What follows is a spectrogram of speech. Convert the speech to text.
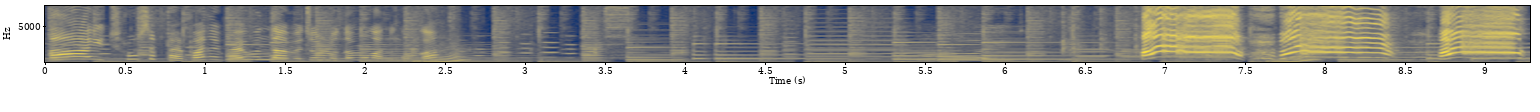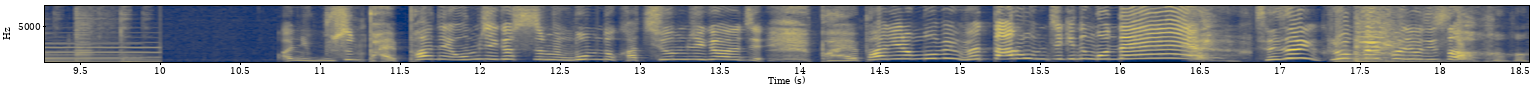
아 이 초록색 발판을 밟은 다음에 절로 넘어가는 건가? 아니 무슨 발판에 움직였으면 몸도 같이 움직여야지 발판이란 몸이 왜 따로 움직이는 건데 세상에 그런 발판이 어딨어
